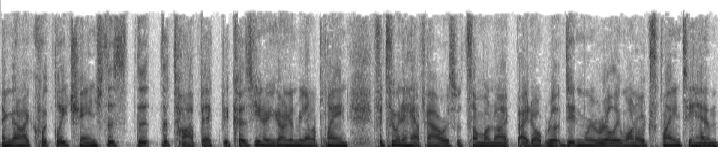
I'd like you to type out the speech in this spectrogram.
And I quickly changed this, the, the topic because, you know, you're going to be on a plane for two and a half hours with someone I, I don't really, didn't really want to explain to him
